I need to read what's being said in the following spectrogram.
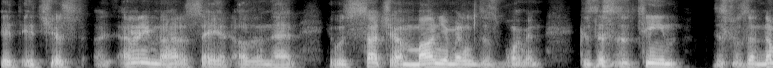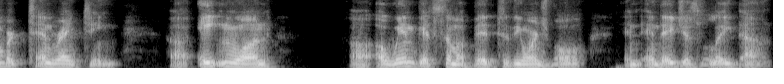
it, it's just, I don't even know how to say it other than that. It was such a monumental disappointment because this is a team, this was a number 10 ranked team, uh, eight and one, Uh, a win gets them a bid to the Orange Bowl, and, and they just laid down.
